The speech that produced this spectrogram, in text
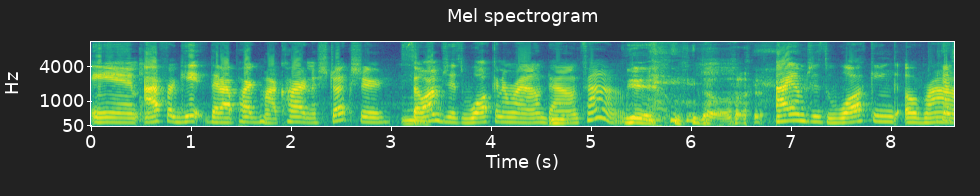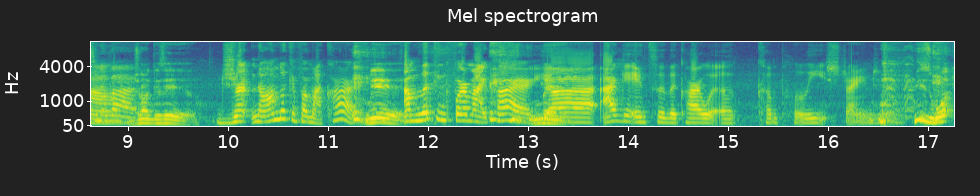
And I forget that I parked my car in a structure, so mm. I'm just walking around mm. downtown. Yeah. Duh. I am just walking Catching the around. vibe. Drunk as hell. Drunk. No, I'm looking for my car. Yeah. I'm looking for my car, Man. y'all. I get into the car with a complete stranger. You just walk.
